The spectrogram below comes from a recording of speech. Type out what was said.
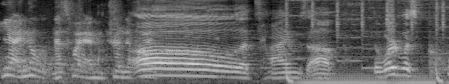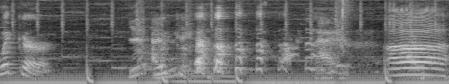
yeah, I know. That's why I'm trying to find. Oh, the time's up. The word was quicker. yeah, I know. I, Uh,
